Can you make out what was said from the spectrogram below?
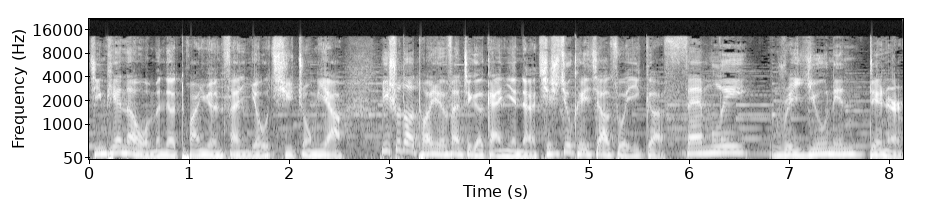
今天呢，我们的团圆饭尤其重要。一说到团圆饭这个概念呢，其实就可以叫做一个 family reunion dinner，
